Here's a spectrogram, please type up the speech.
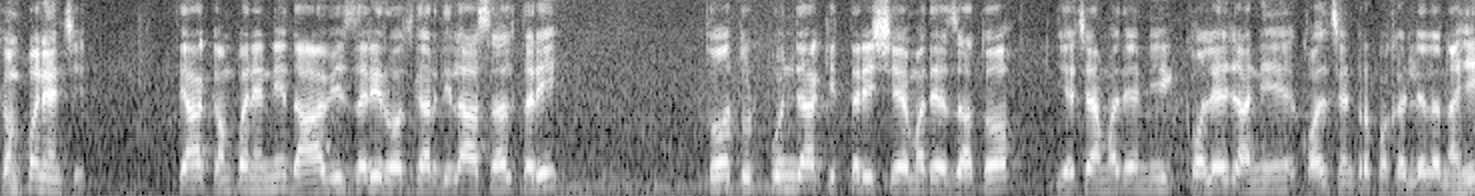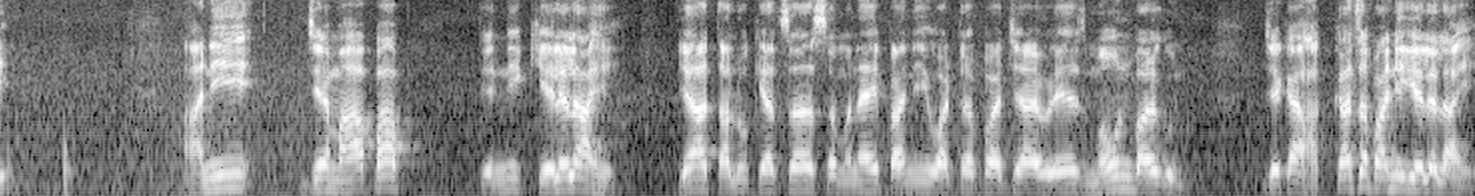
कंपन्यांचे. त्या कंपन्यांनी दहा वीस जरी रोजगार दिला असेल तरी तो तुटपुंजा कितीतरी शेमध्ये जातो. याच्यामध्ये मी कॉलेज आणि कॉल सेंटर पकडलेलं नाही. आणि जे महापाप त्यांनी केलेलं आहे या तालुक्याचं समन्याय पाणी वाटपाच्या वेळेस मौन बाळगून जे काय हक्काचं पाणी गेलेलं आहे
